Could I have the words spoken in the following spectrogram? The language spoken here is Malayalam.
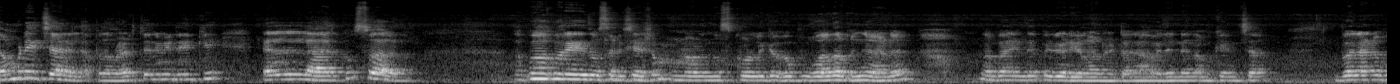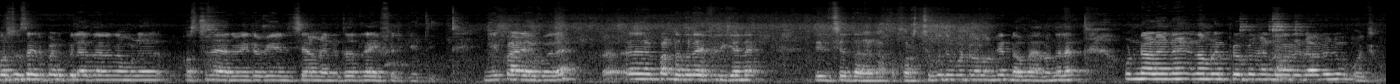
നമ്മുടെ ഈ ചാനൽ അപ്പോൾ നമ്മുടെ അടുത്തൊരു വീഡിയോയ്ക്ക് എല്ലാവർക്കും സ്വാഗതം. അപ്പോൾ കുറേ ദിവസങ്ങൾക്ക് ശേഷം നമ്മളൊന്ന് സ്കൂളിലേക്കൊക്കെ പോകാൻ തുടങ്ങുകയാണ്. അപ്പോൾ അതിന്റെ പരിപാടികളാണ് കേട്ടോ. രാവിലെ തന്നെ നമുക്ക് എണിച്ചാൽ ഇപ്പോൾ കുറച്ച് ദിവസമായിട്ട് പഠിപ്പില്ലാത്ത നമ്മൾ കുറച്ച് നേരമായിട്ടൊക്കെ എണിച്ച് അങ്ങനത്തെ ഒരു ലൈഫിലേക്ക് എത്തി. ഇനി പഴയ പോലെ പണ്ടത്തെ ലൈഫിലേക്ക് തന്നെ തിരിച്ചെത്താറുണ്ട് അപ്പോൾ കുറച്ച് ബുദ്ധിമുട്ടുകളൊക്കെ ഉണ്ടാവും. വേറെ ഒന്നുമില്ല ഉണ്ണാളനെ നമ്മൾ എപ്പോഴും കണ്ടുകൊണ്ടിട്ട് അവരൊരു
